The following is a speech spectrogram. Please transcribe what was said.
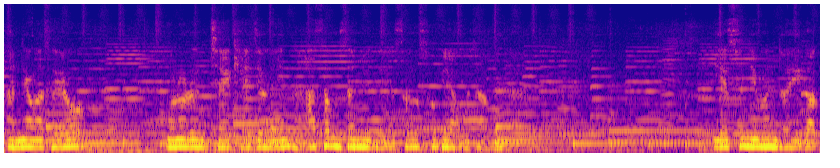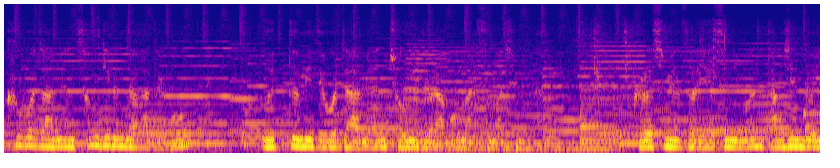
안녕하세요. 오늘은 제 계정인 하성선에 대해서 소개하고자 합니다. 예수님은 너희가 크고자 하면 섬기는 자가 되고 으뜸이 되고자 하면 종이 되라고 말씀하십니다. 그러시면서 예수님은 당신도 이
